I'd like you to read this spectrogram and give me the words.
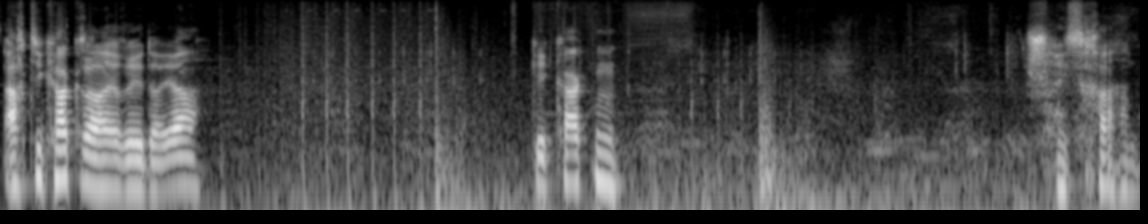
Ach, die Kakra-Räder, ja. Geh kacken. Scheiß Rahn.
